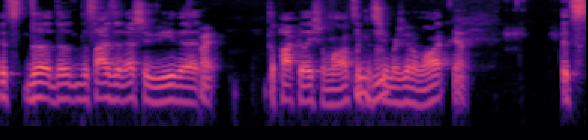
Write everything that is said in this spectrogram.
it's the the, the size of SUV that Right. the population wants, the Mhm. consumer's going to want. Yeah. It's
